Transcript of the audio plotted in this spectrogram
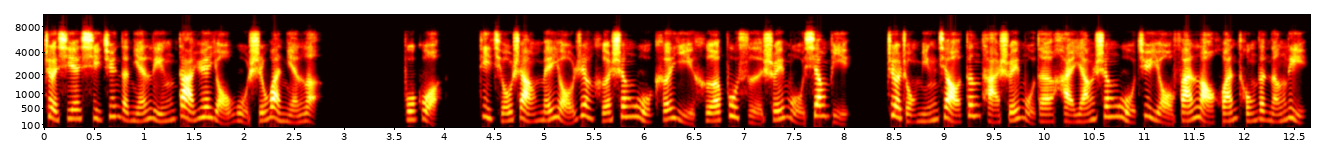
这些细菌的年龄大约有五十万年了。不过，地球上没有任何生物可以和不死水母相比。这种名叫灯塔水母的海洋生物具有返老还童的能力，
